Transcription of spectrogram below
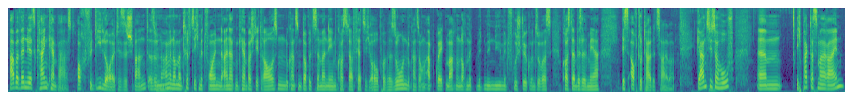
Aber wenn du jetzt keinen Camper hast, auch für die Leute ist es spannend. Also Mhm. angenommen, man trifft sich mit Freunden, der eine hat einen Camper, steht draußen, du kannst ein Doppelzimmer nehmen, kostet da 40 Euro pro Person, du kannst auch ein Upgrade machen, noch mit, mit Menü, mit Frühstück und sowas, kostet ein bisschen mehr, ist auch total bezahlbar. Ganz süßer Hof. Ähm, ich pack das mal rein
